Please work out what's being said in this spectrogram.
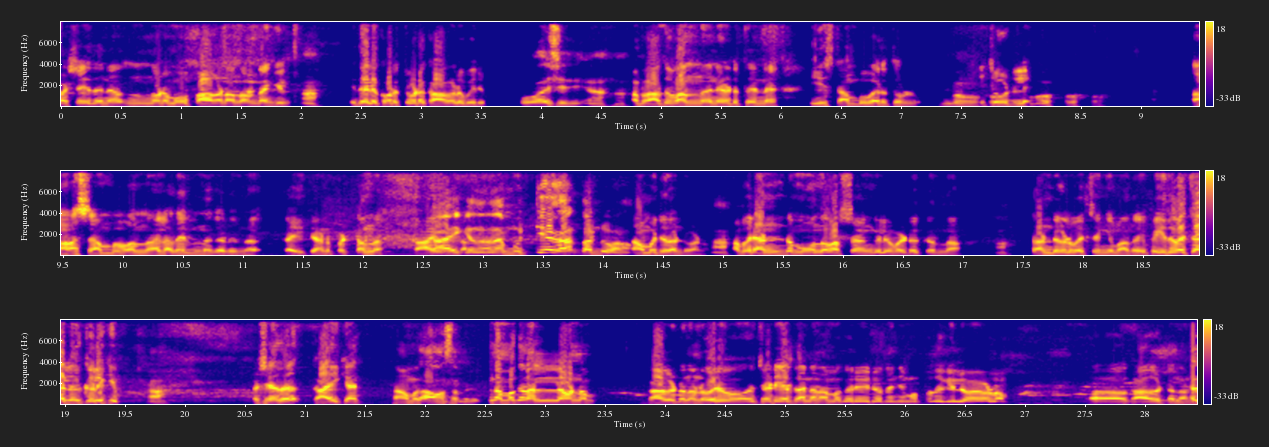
പക്ഷെ ഇതിന് ഒന്നുകൂടെ മൂപ്പാകണമെന്നുണ്ടെങ്കിൽ. ഇതിൽ കുറച്ചുകൂടെ കാകൾ വരും. ഓ ശരി. അപ്പൊ അത് വന്നതിന് തന്നെ ഈ സ്റ്റമ്പ് വരത്തുള്ളൂ. ചോട്ടിൽ. ആ സ്റ്റമ്പ് വന്നാൽ അതിൽ നിന്ന് കിടന്ന് കഴിക്കാണ് പെട്ടെന്ന്. കായ്ക്കുന്നത്. മുറ്റിയ തണ്ട് വേണം? ആ മുറ്റിയ തണ്ട് വേണം. അപ്പൊ രണ്ട് മൂന്ന് വർഷമെങ്കിലും എടുക്കുന്ന തണ്ടുകൾ വെച്ചെങ്കിൽ മാത്രം. ഇപ്പൊ ഇത് വെച്ചാൽ ഇത് കിളിക്കും. പക്ഷെ അത് കായ്ക്കാൻ താമസം. നമുക്ക് നല്ലവണ്ണം കാ കിട്ടുന്നുണ്ട്. ഒരു ചെടിയിൽ തന്നെ നമുക്ക് ഒരു ഇരുപത്തഞ്ച് മുപ്പത് കിലോയോളം കാവ് കാ കിട്ടുന്നുണ്ട്.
